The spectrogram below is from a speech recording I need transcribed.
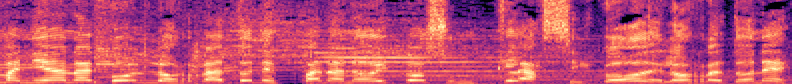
Mañana con los ratones paranoicos, un clásico de los ratones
